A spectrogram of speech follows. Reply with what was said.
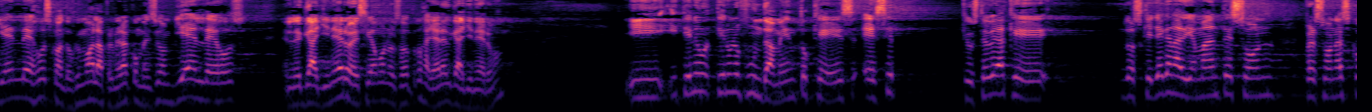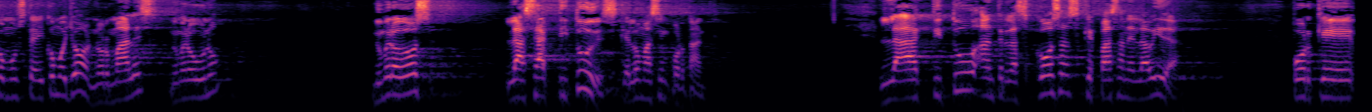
bien lejos, cuando fuimos a la primera convención, bien lejos, en el gallinero, decíamos nosotros, allá en el gallinero. Y, tiene, tiene un fundamento que es ese, que usted vea que los que llegan a Diamante son personas como usted y como yo, normales, número uno. Número dos, las actitudes, que es lo más importante la actitud ante las cosas que pasan en la vida. Porque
